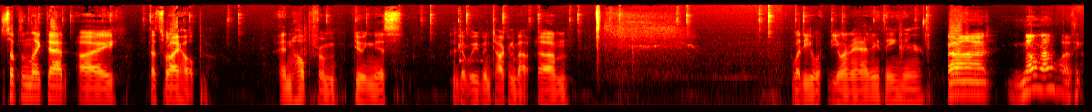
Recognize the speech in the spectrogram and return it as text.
something like that. I that's what I hope, and hope from doing this that we've been talking about. Um, what do you want? Do you want to add anything there? Uh, no, no, I think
